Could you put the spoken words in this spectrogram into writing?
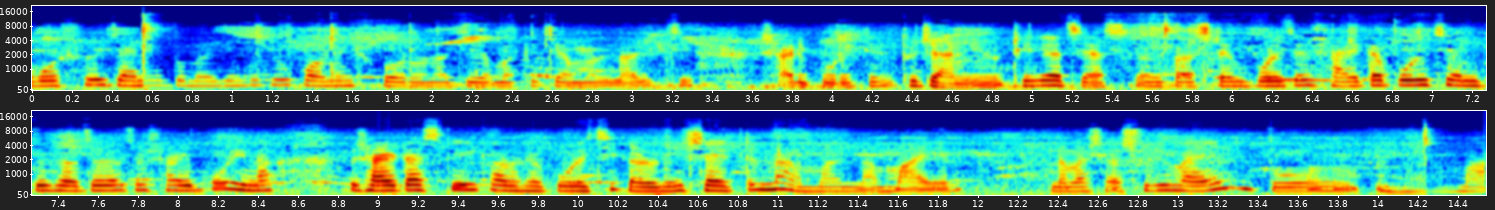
অবশ্যই জানিও। তোমরা কিন্তু কেউ কমেন্ট করো না যে আমাকে কেমন লাগছে। শাড়ি পরে কিন্তু জানিও, ঠিক আছে? আজকে আমি ফার্স্ট টাইম পরেছি। শাড়িটা পরেছি, আমি তো সচরাচর শাড়ি পরি না। তো শাড়িটা আজকে এই কারণে পরেছি। কারণ এই শাড়িটা না আমার না মায়ের আমার শাশুড়ি মায়ের, তো মা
